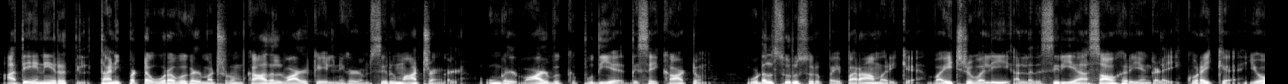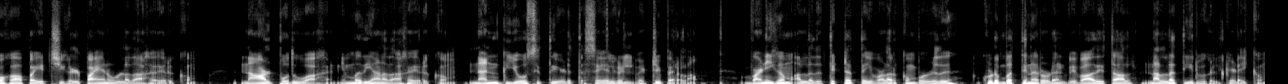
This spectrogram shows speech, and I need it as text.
அதே நேரத்தில் தனிப்பட்ட உறவுகள் மற்றும் காதல் வாழ்க்கையில் நிகழும் சிறு மாற்றங்கள். உங்கள் வாழ்வுக்கு புதிய திசை காட்டும். உடல் சுறுசுறுப்பை பராமரிக்க வயிற்று வலி அல்லது சிறிய அசௌகரியங்களை குறைக்க யோகா பயிற்சிகள் பயனுள்ளதாக இருக்கும். நாள் பொதுவாக நிம்மதியானதாக இருக்கும். நன்கு யோசித்து எடுத்த செயல்களில் வெற்றி பெறலாம். வணிகம் அல்லது திட்டத்தை வளர்க்கும் பொழுது குடும்பத்தினருடன் விவாதித்தால் நல்ல தீர்வுகள் கிடைக்கும்.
